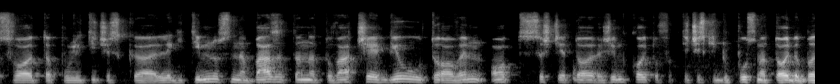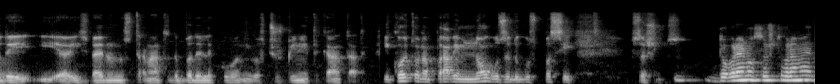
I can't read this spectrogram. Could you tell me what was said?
своята политическа легитимност на базата на това, че е бил отровен от същия този режим, който фактически допусна той да бъде изведен от страната, да бъде лекуван и в чужбина и така нататък. И който направи много, за да го спаси всъщност. Добре, но в същото време,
